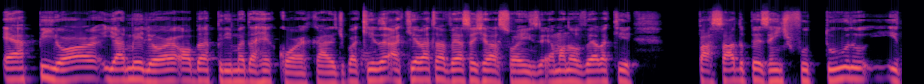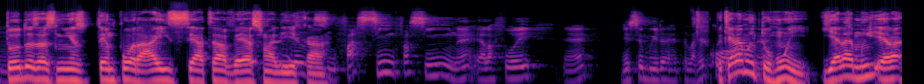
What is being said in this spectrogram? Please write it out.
é a pior e a melhor obra-prima da Record, cara. Tipo, aquilo, aquilo atravessa gerações. É uma novela que passado, presente, futuro e todas as linhas temporais se atravessam ali, cara. Assim, facinho, facinho, né? Ela foi né, distribuída pela Record. Porque ela é muito né? ruim e ela é muito, ela,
